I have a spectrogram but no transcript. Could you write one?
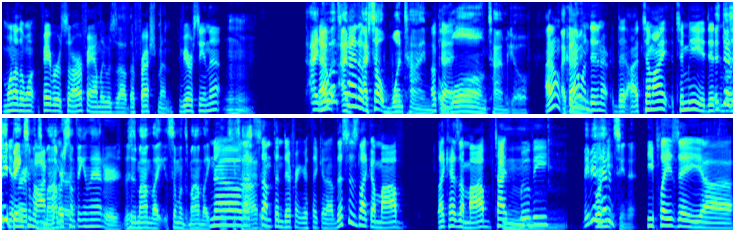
one of the one, favorites in our family was uh, The Freshman. Have you ever seen that? Mm-hmm. I That know. one's I, kind of- I saw it one time Okay. a long time ago. I don't. I couldn't that one even- didn't. uh, to my to me, it didn't. Does really he get bang very someone's mom or something in that, or does his mom like someone's mom like? No, he's that's hot, or- something different you're thinking of. This is like a mob, like has a mob type movie. Hmm. Maybe I haven't he- seen it. He plays a uh,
